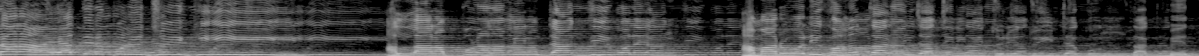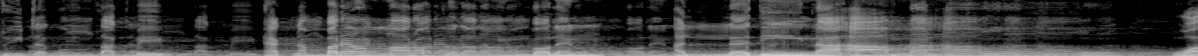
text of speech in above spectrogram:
কারা এদের পরিচয় কি? আল্লাহ রাব্বুল আলামিন ডাক দিয়ে বলেন, আমার ওলি হলো তার জাতির ভিতরে দুইটা গুণ থাকবে, দুইটা গুণ থাকবে। এক নম্বরে আল্লাহ রাব্বুল আলামিন বলেন, আল্লাযীনা আমানু ওয়া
